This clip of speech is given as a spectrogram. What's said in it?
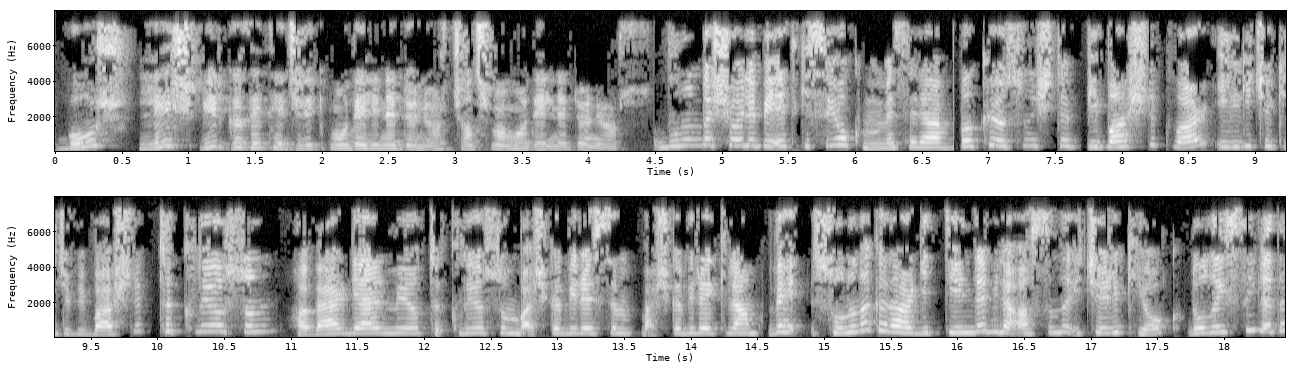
boş, leş bir gazetecilik modeline dönüyoruz, çalışma modeline dönüyoruz. Bunun da şöyle bir etkisi yok mu? Mesela bakıyorsun işte bir başlık var, ilgi çekici bir başlık. Tıklıyorsun, haber gelmiyor, tıklıyorsun, başka bir resim, başka bir reklam ve sonuna kadar gittiğinde bile aslında içerik yok. Dolayısıyla da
